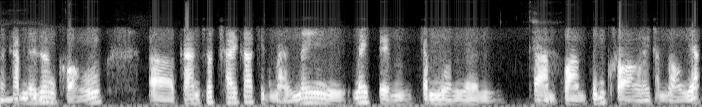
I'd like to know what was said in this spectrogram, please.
นะครับ ในเรื่องของอการชดใช้ค่าสินไหมไม่ไม่เต็มจำนวนเงินตามความคุ้มครองอะไรทำนองเนี้ย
